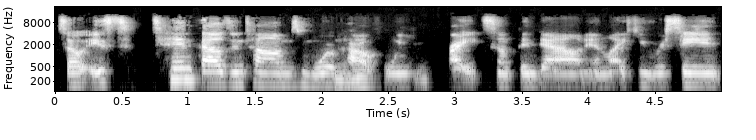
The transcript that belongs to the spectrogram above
So it's 10,000 times more mm-hmm. powerful when you write something down. And like you were saying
